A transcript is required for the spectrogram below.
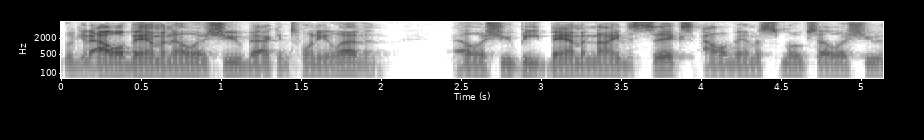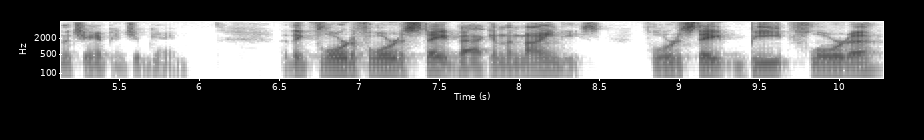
Look at Alabama and LSU back in 2011. LSU beat Bama 9 to 6. Alabama smokes LSU in the championship game. I think Florida, Florida State back in the 90s. Florida State beat Florida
